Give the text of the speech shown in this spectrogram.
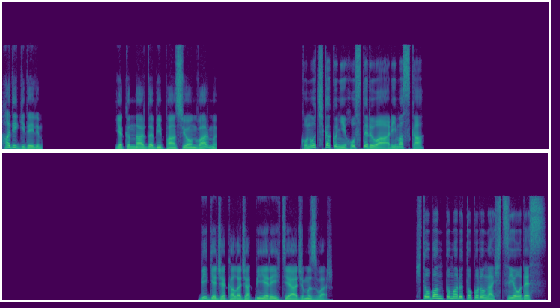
Hadi gidelim. Yakınlarda bir pansiyon var mı? この近くにホステルはありますか Bir gece kalacak bir yere ihtiyacımız var. 一晩泊まるところが必要です。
